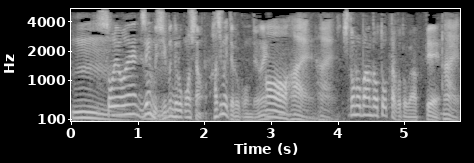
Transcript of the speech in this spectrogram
うんそれをね、全部自分で録音したの。初めて録音だよね。ああ、はい、はい。人のバンドを撮ったことがあって、はい。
